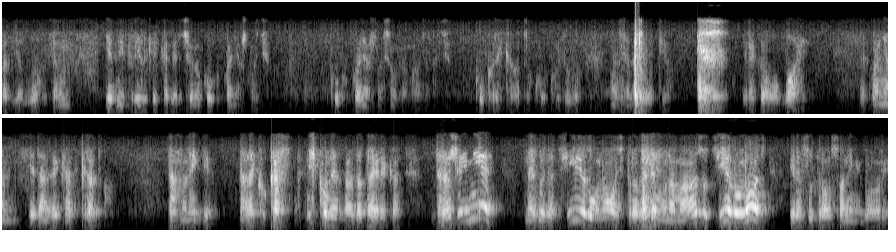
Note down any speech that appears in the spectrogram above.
radijallahu talan, jedne prilike kada je rečeno koliko klanjaš noću. Koliko klanjaš noću na namazu noću. Koliko rekao to, koliko dugo. On se naljutio. I rekao, Wallahi, da klanjam jedan rekat kratko. Tamo negdje, daleko kasno. Niko ne zna za taj rekat. Draže mi je, nego da cijelu noć provedem u namazu, cijelu noć, i da sutra osvanim i govorim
